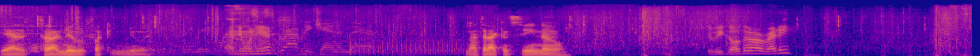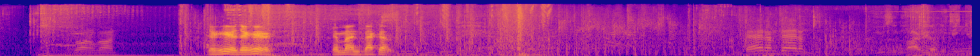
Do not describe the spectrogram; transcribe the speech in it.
Yeah, that's I knew it. Fucking knew it. Anyone here? Gravity cannon there. Not that I can see, no. Did we go there already? I'm going, I'm going. They're here, they're here. Never mind, back up. I'm dead, I'm dead. I'm... Why are we overpeaking?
